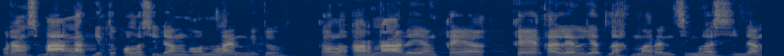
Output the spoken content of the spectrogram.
kurang semangat gitu kalau sidang online gitu. Kalau karena ada yang kayak kayak kalian lihat lah kemarin simulasi sidang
